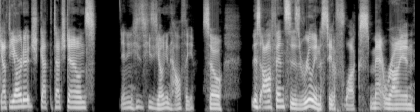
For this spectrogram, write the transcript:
got the yardage, got the touchdowns, and he's he's young and healthy. So this offense is really in a state of flux. Matt Ryan,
